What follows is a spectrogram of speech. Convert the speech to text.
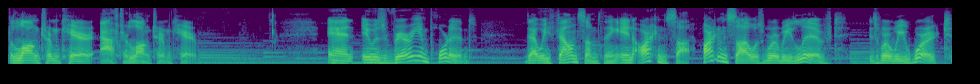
the long term care after long term care. And it was very important that we found something in Arkansas. Arkansas was where we lived, it's where we worked,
